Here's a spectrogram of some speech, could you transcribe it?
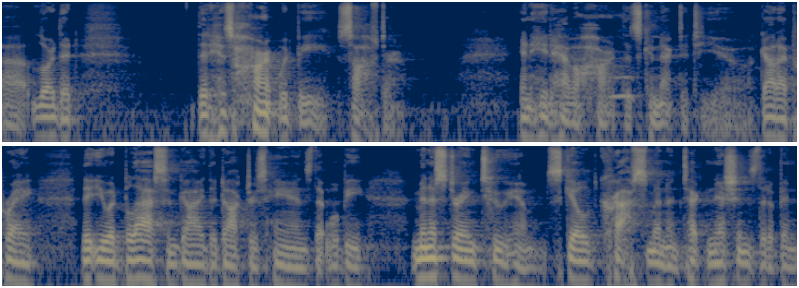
uh, Lord, that, that his heart would be softer and he'd have a heart that's connected to you. God, I pray that you would bless and guide the doctor's hands that will be ministering to him, skilled craftsmen and technicians that have been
